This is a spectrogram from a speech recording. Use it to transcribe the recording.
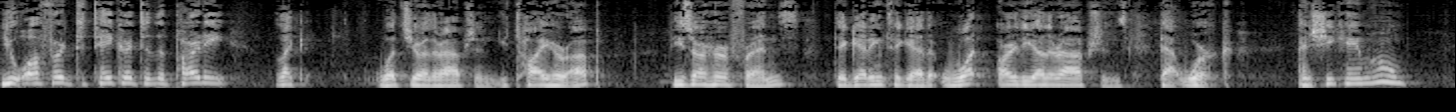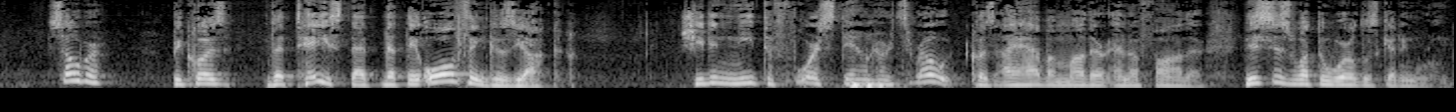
You offered to take her to the party? Like, what's your other option? You tie her up? These are her friends. They're getting together. What are the other options that work? And she came home sober because the taste that, that they all think is yuck she didn't need to force down her throat because I have a mother and a father. This is what the world is getting wrong.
